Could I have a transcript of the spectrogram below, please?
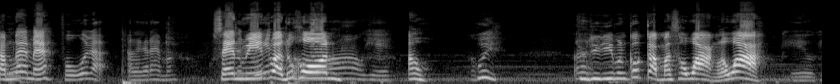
จำได้ไหมฟูดอะอะไรก็ได้มั้งแซนด์วิชว่ะทุกคนอ๋อโอเคเอ้าเฮ้ยเอออยู่ดีๆมันก็กลับมาสว่างแล้วว่ะโอเคโอเค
